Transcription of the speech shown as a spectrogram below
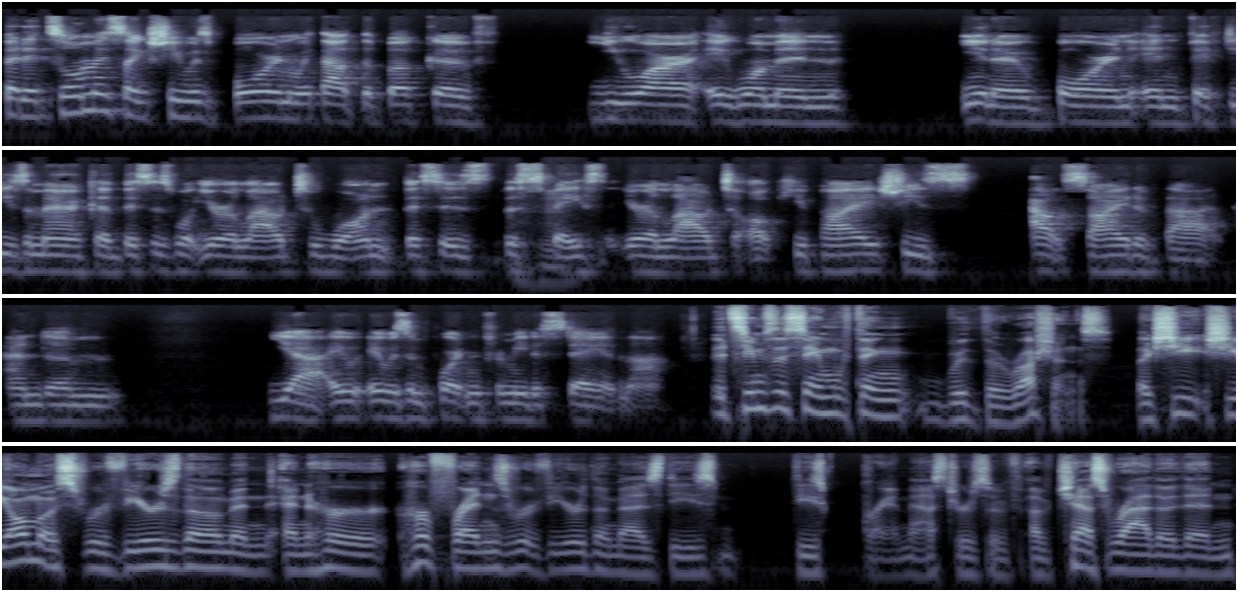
but it's almost like she was born without the book of you are a woman, you know, born in 50s America. This is what you're allowed to want. This is the Mhm. space that you're allowed to occupy. She's outside of that. And um, yeah, it, it was important for me to stay in that. It seems the same thing with the Russians. Like she she almost reveres them and and her her friends revere them as these these grandmasters of, of chess rather than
